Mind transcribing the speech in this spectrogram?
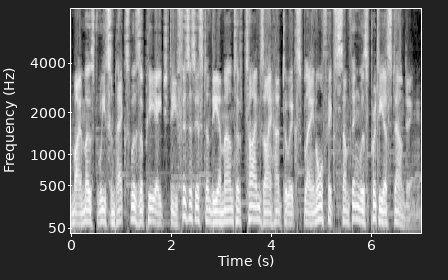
My most recent ex was a PhD physicist and the amount of times I had to explain or fix something was pretty astounding.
